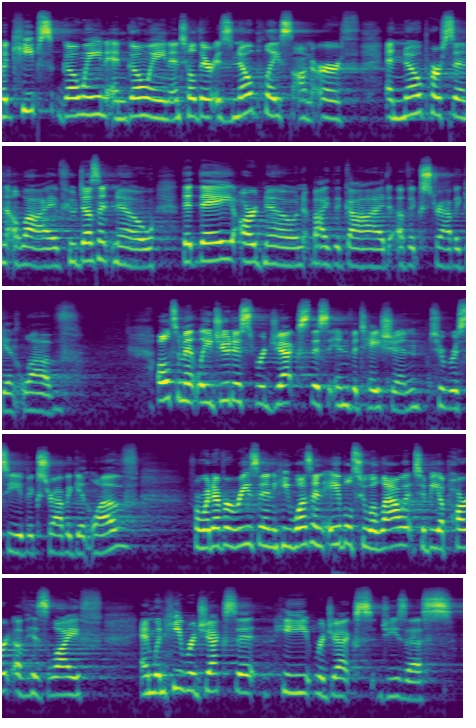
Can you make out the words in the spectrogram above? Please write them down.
but keeps going and going until there is no place on earth and no person alive who doesn't know that they are known by the God of extravagant love. Ultimately, Judas rejects this invitation to receive extravagant love for whatever reason, he wasn't able to allow it to be a part of his life, and when he rejects it, he rejects Jesus.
